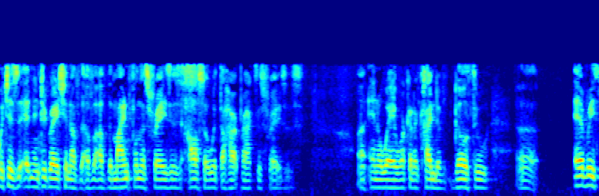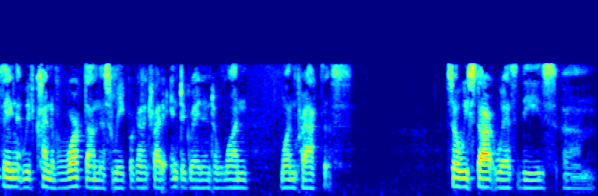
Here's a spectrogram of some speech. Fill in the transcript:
which is an integration of the, of, of the mindfulness phrases also with the heart practice phrases. Uh, in a way, we're going to kind of go through uh, everything that we've kind of worked on this week. We're going to try to integrate into one one practice. So we start with these um,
